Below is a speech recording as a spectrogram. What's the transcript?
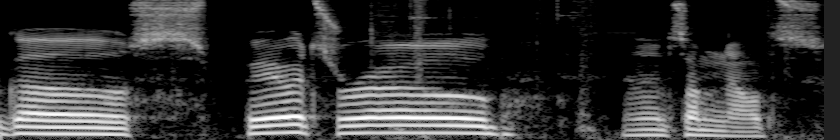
I'll go Spirit's Robe and then something else.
